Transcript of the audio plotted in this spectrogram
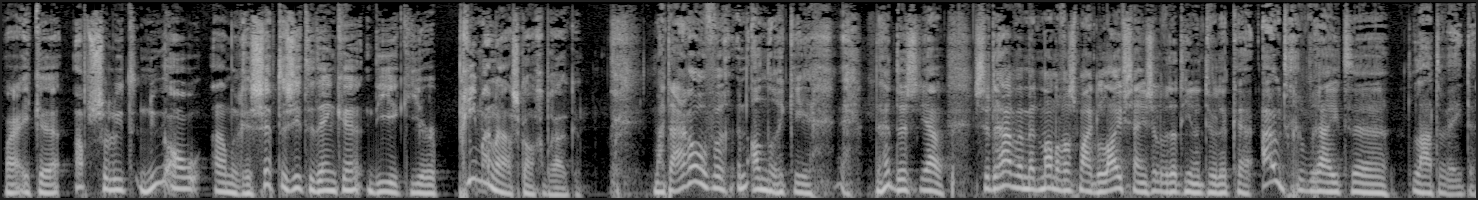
Waar ik eh, absoluut nu al aan recepten zit te denken die ik hier prima naast kan gebruiken. Maar daarover een andere keer. dus ja, zodra we met Mannen van Smaak live zijn, zullen we dat hier natuurlijk eh, uitgebreid eh, laten weten.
